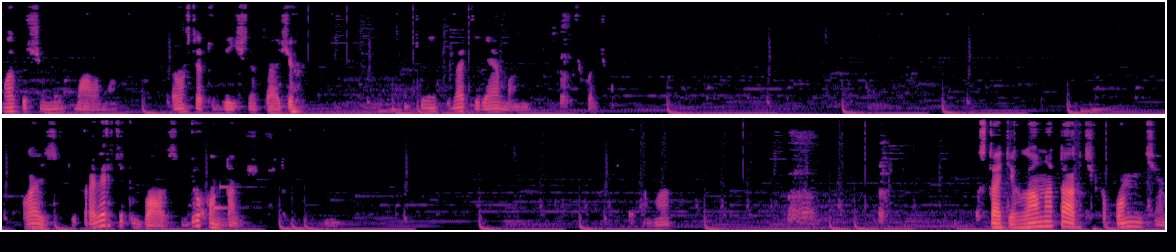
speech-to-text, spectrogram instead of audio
вот почему их мало ман. потому что я тут вечно трачу. Окей туда теряем ману проверьте эту базу. Вдруг он там еще кстати главная тактика помните?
